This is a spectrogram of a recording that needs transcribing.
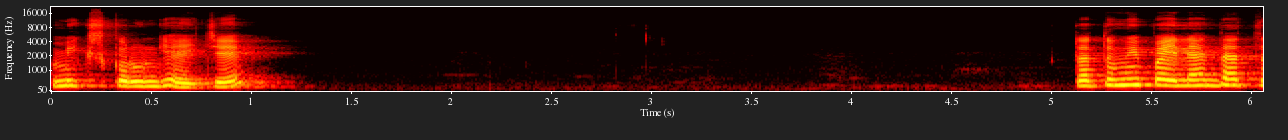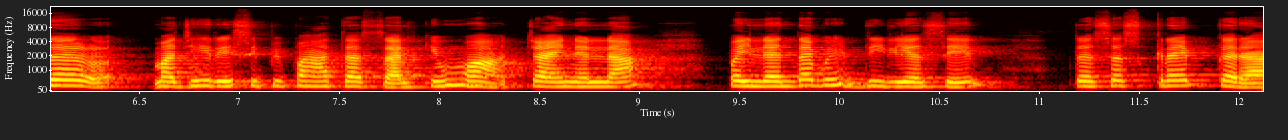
मिक्स करून घ्यायचे. तर तुम्ही पहिल्यांदाच जर माझी रेसिपी पाहत असाल किंवा चॅनलला पहिल्यांदा भेट दिली असेल तर सबस्क्राईब करा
